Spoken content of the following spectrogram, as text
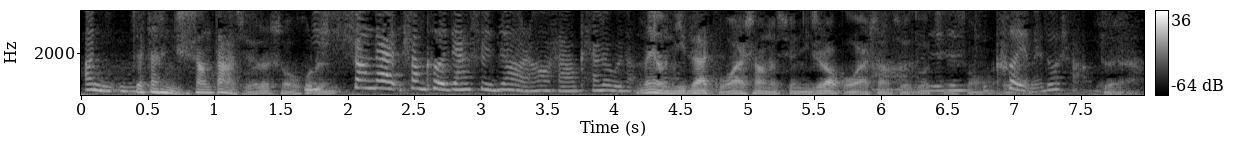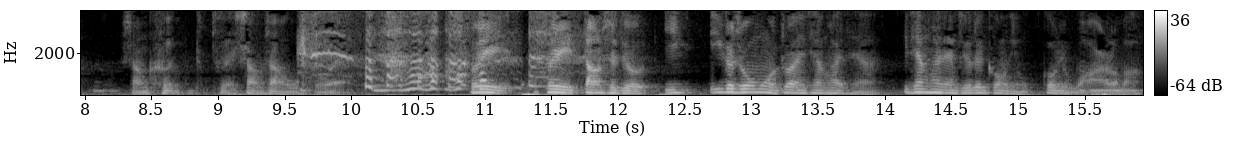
啊，你你对，但是你是上大学的时候或你者上大上课加睡觉，然后还要开六个小时，没有你在国外上的学，你知道国外上学多啊轻松就，课也没多少。对啊，上课对上不上无所谓，所以所以当时就一一个周末赚一千块钱，一千块钱绝对够你够你玩了吧？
